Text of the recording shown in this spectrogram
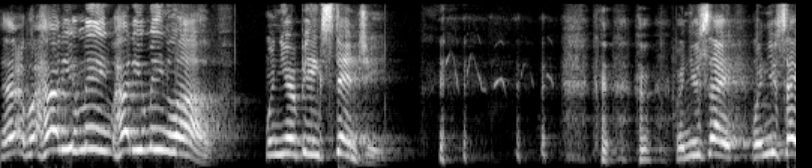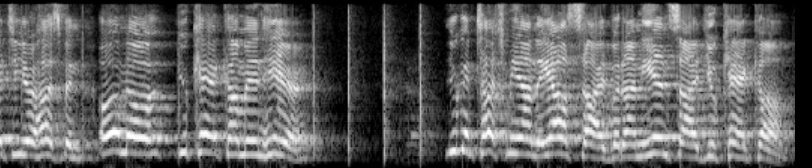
Uh, how do you mean? How do you mean love when you're being stingy? when you say when you say to your husband, "Oh no, you can't come in here. You can touch me on the outside, but on the inside you can't come.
